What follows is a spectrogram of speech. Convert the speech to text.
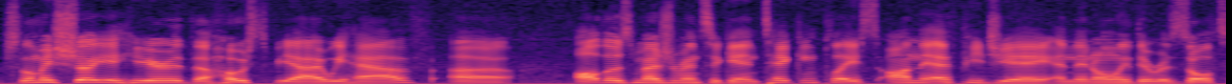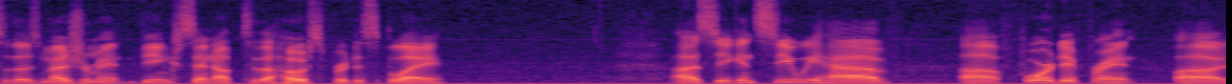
So let me show you here the host VI we have. Uh, all those measurements, again, taking place on the FPGA, and then only the results of those measurements being sent up to the host for display. Uh, so you can see we have uh, four different uh,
